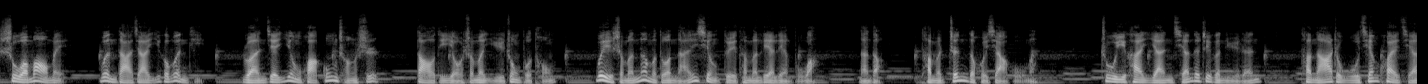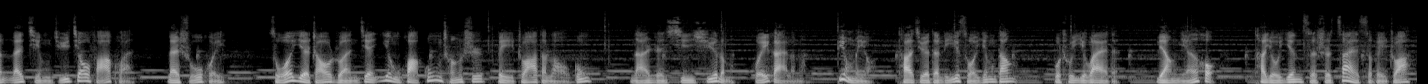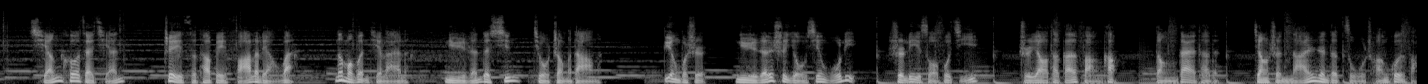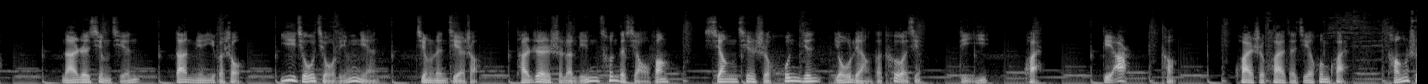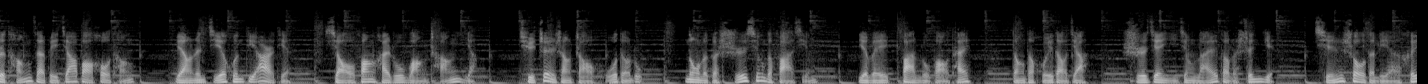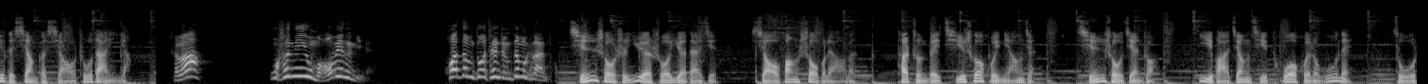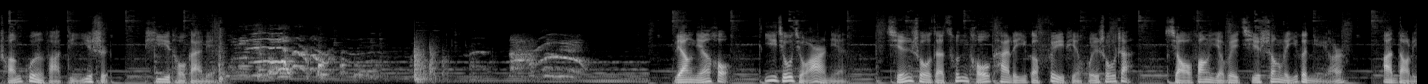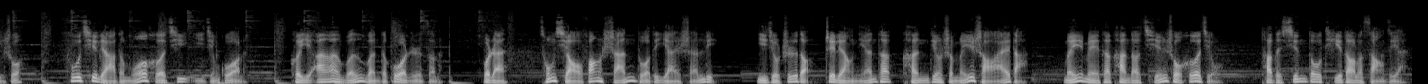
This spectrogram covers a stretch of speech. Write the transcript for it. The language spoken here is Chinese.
恕我冒昧问大家一个问题：软件硬化工程师到底有什么与众不同？为什么那么多男性对他们恋恋不忘？难道他们真的会下蛊吗？注意看眼前的这个女人，她拿着五千块钱来警局交罚款，来赎回昨夜找软件硬化工程师被抓的老公。男人心虚了吗？悔改了吗？并没有，他觉得理所应当。不出意外的，两年后他又因此事再次被抓，前科在前，这次他被罚了两万。那么问题来了，女人的心就这么大吗？并不是，女人是有心无力，是力所不及。只要她敢反抗，等待她的将是男人的祖传棍法。男人姓秦，单名一个寿。一九九零年，经人介绍，他认识了邻村的小芳。相亲是婚姻有两个特性：第一，快；第二，疼。快是快在结婚快，疼是疼在被家暴后疼。两人结婚第二天，小芳还如往常一样去镇上找胡德禄，弄了个时兴的发型。因为半路爆胎，等她回到家，时间已经来到了深夜。禽兽的脸黑得像个小猪蛋一样。什么？我说你有毛病啊你！花这么多钱整这么个烂头。禽兽是越说越带劲，小芳受不了了，她准备骑车回娘家。禽兽见状，一把将其拖回了屋内。祖传棍法第一式，劈头盖脸。两年后，一九九二年。禽兽在村头开了一个废品回收站，小芳也为其生了一个女儿。按道理说，夫妻俩的磨合期已经过了，可以安安稳稳的过日子了。不然，从小芳闪躲的眼神里，你就知道这两年她肯定是没少挨打。每每她看到禽兽喝酒，她的心都提到了嗓子眼。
